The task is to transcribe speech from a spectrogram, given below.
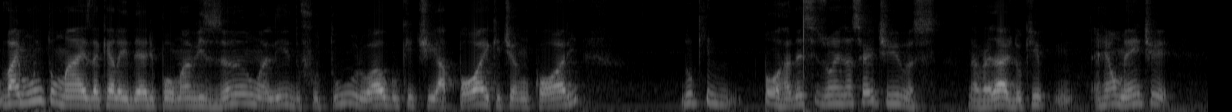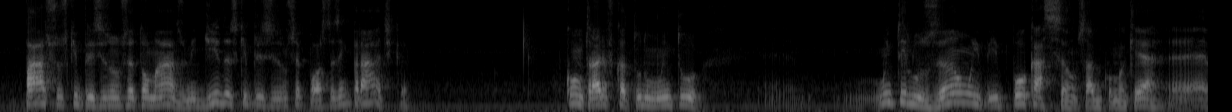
vai muito mais daquela ideia de pô, uma visão ali do futuro, algo que te apoie, que te ancore, do que, porra, decisões assertivas, na verdade, do que realmente passos que precisam ser tomados, medidas que precisam ser postas em prática. Ao contrário, fica tudo muito é, muita ilusão e, e, pouca ação, sabe como é que é? é?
